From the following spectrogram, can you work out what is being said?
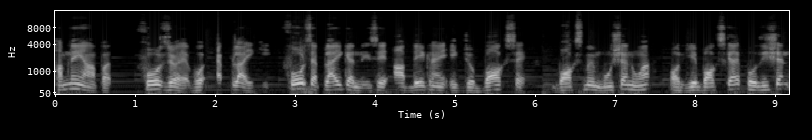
हमने यहाँ पर फोर्स जो है, वो अप्लाई की। फोर्स अप्लाई करने से आप देख रहे हैं, एक जो बॉक्स है बॉक्स में मोशन हुआ और ये बॉक्स क्या है? पोजीशन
